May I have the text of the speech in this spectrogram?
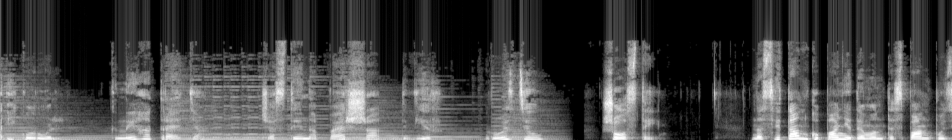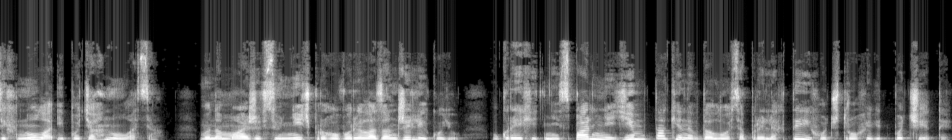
і король. Книга третя. Частина перша. Двір. Розділ шостий. На світанку пані де Монтеспан позіхнула і потягнулася. Вона майже всю ніч проговорила з Анжелікою. У крихітній спальні їм так і не вдалося прилягти і хоч трохи відпочити.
